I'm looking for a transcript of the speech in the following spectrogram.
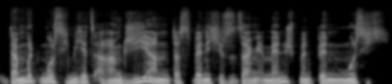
damit muss ich mich jetzt arrangieren, dass wenn ich sozusagen im Management bin, muss ich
